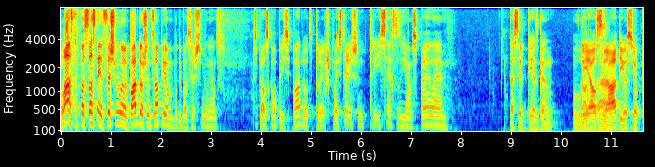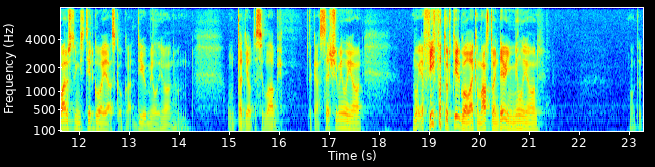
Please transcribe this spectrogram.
Lāsta sasniedz 6 miljonu pārdošanas apjomu, būtībā 6 miljonus spēles kopijas ir pārdotas priekš Playstation 3 ekskluzīvām spēlēm. Tas ir diezgan liels rādījums, jo parasti viņas tirgojās kaut kā 2 miljoni. Un, un tad jau tas ir labi. Tā kā 6 miljoni. Nu, ja FIFA tur tirgo laikam 8, 9 miljoni, nu, tad,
